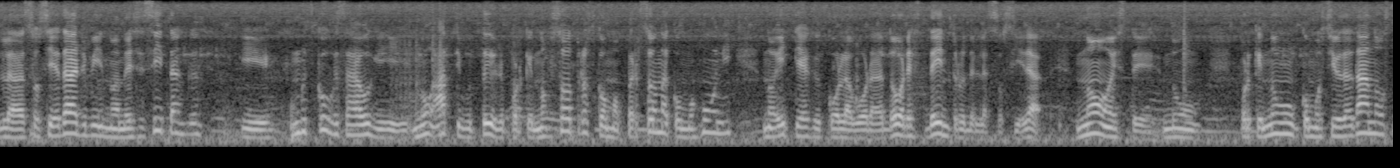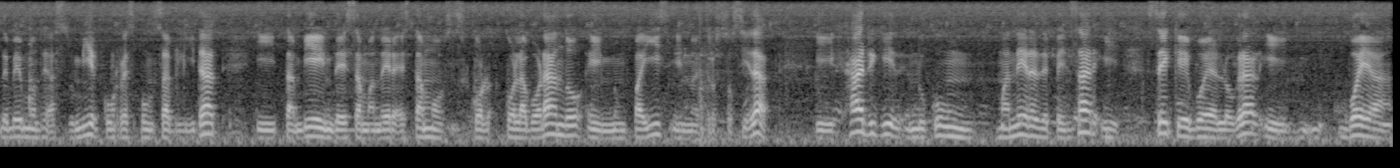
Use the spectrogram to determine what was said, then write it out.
la sociedad nos necesita y no porque nosotros como persona como Juni no hay colaboradores dentro de la sociedad. No este no porque no como ciudadanos debemos de asumir con responsabilidad y también de esa manera estamos colaborando en un país y en nuestra sociedad y Harry con manera de pensar y sé que voy a lograr y voy a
